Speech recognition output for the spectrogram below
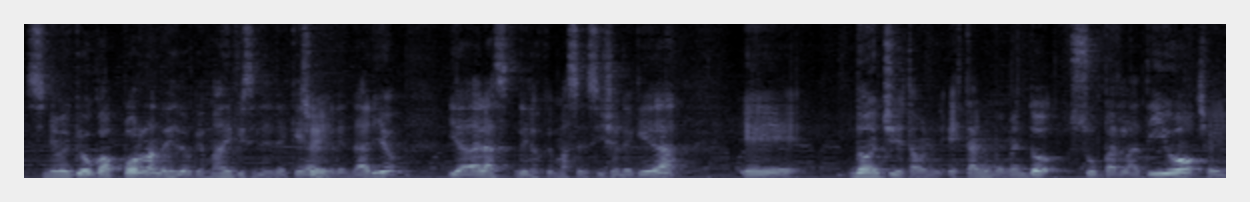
Si no me equivoco, a Portland es de lo que más difícil le queda Sí. el calendario y a Dallas de los que más sencillo le queda. Eh, Doncic está, en un momento superlativo. Sí.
